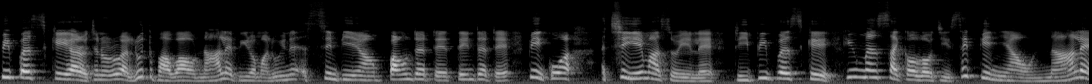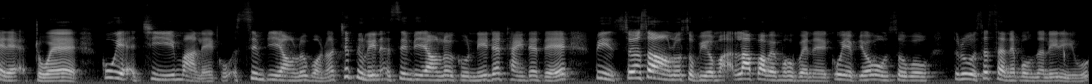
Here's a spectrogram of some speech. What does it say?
people skill ကတော့ကျွန်တော်တို့ကလူတဘာဝကိုနားလည်ပြီးတော့မှလူရင်းနဲ့အဆင်ပြေအောင်ပေါင်းတတ်တယ်တင်းတတ်တယ်ပြီးရင်ကိုကအချစ်ရေးမှဆိုရင်လေဒီ people skill human psychology စိတ်ပညာကိုနားလည်တဲ့အတွက်ကိုယ့်ရဲ့အချစ်ရေးမှလည်းကိုအဆင်ပြေအောင်လို့ပေါ့နော်ချစ်သူလေးနဲ့အဆင်ပြေအောင်လို့ကိုနေတတ်ထိုင်တတ်တယ်ပြီးရင်ဆွမ်းဆောင်အောင်လို့ဆိုပြီးတော့မှအလှပပဲမဟုတ်ပဲနဲ့ကိုယ့်ရဲ့ပြောပုံဆိုပုံသူတို့ဆက်ဆံတဲ့ပုံစံလေးတွေကို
